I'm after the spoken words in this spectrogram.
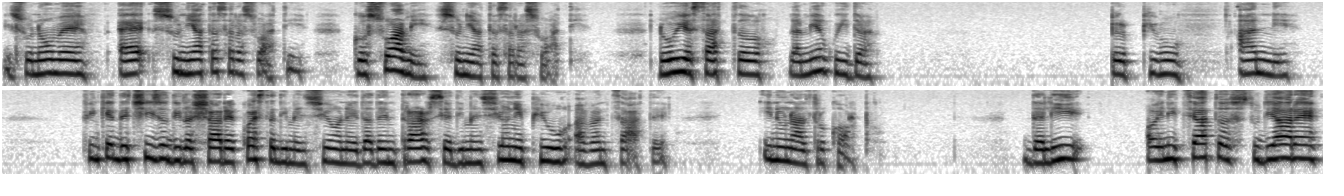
Il suo nome è Sunyata Saraswati, Goswami Sunyata Saraswati. Lui è stato la mia guida per più anni finché ha deciso di lasciare questa dimensione ed addentrarsi a dimensioni più avanzate in un altro corpo. Da lì ho iniziato a studiare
